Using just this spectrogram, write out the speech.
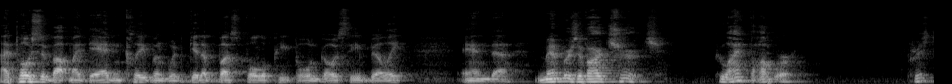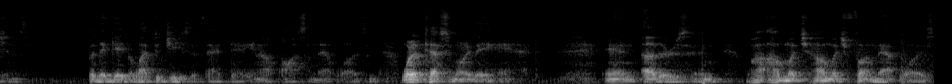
I posted about my dad in Cleveland would get a bus full of people and go see Billy, and uh, members of our church, who I thought were Christians, but they gave their life to Jesus that day, and how awesome that was, and what a testimony they had, and others, and how much how much fun that was.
